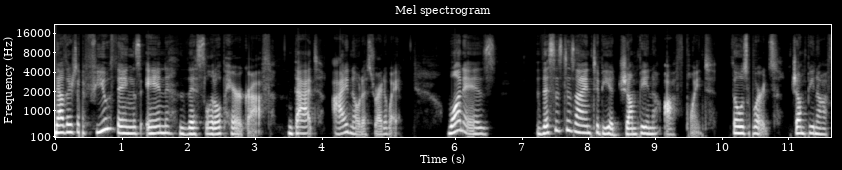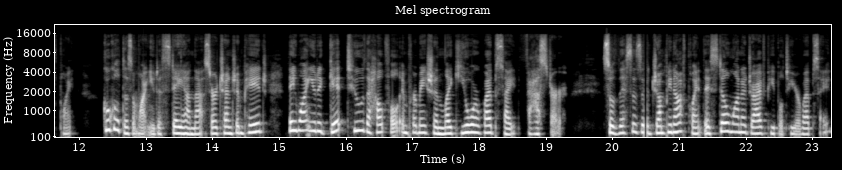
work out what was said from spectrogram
Now, there's a few things in this little paragraph that I noticed right away. One is this is designed to be a jumping off point. Those words, jumping off point. Google doesn't want you to stay on that search engine page. They want you to get to the helpful information like your website faster. So, this is a jumping off point. They still want to drive people to your website.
